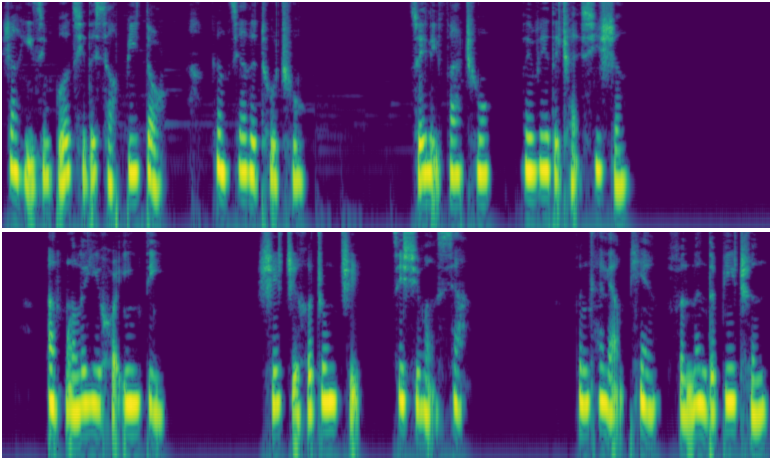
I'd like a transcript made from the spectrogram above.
让已经勃起的小逼斗更加的突出，嘴里发出微微的喘息声。按摩了一会儿阴蒂，食指和中指继续往下。分开两片粉嫩的逼唇，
